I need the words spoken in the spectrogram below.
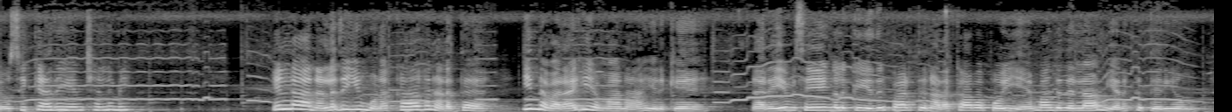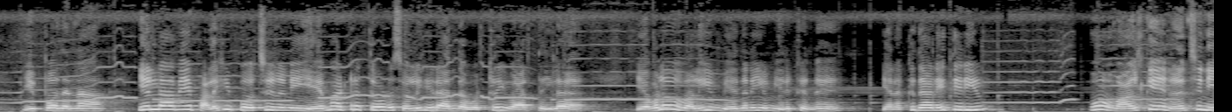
யோசிக்காதே என் செல்லமே. எல்லா நல்லதையும் உனக்காக நடத்த இந்த வராகி அம்மா நான் இருக்கேன். நிறைய விஷயங்களுக்கு எதிர்பார்த்து நடக்காம போய் ஏமாந்ததெல்லாம் எனக்கு தெரியும். இப்போதெல்லாம் எல்லாமே பழகி போச்சுன்னு நீ ஏமாற்றத்தோடு சொல்லுகிற அந்த ஒற்றை வார்த்தையில எவ்வளவு வலியும் வேதனையும் இருக்குன்னு எனக்கு தானே தெரியும். உன் வாழ்க்கையை நினைச்சு நீ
